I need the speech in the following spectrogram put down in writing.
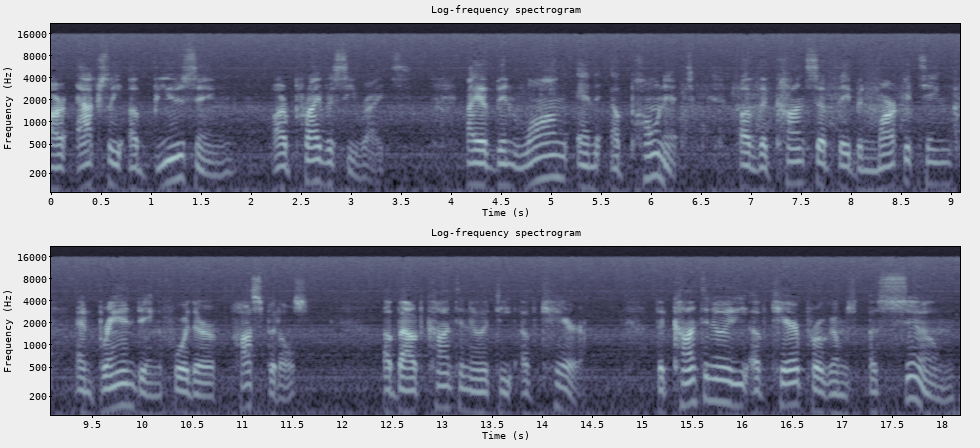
are actually abusing our privacy rights. I have been long an opponent of the concept they've been marketing and branding for their hospitals about continuity of care. The continuity of care programs assume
